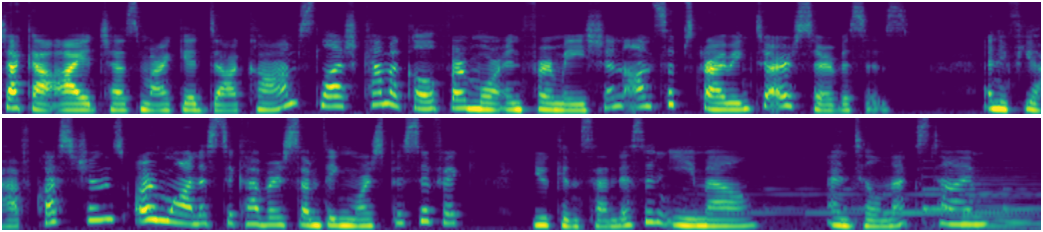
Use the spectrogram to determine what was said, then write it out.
Check out ihsmarkit.com slash chemical for more information on subscribing to our services. And if you have questions or want us to cover something more specific, you can send us an email. Until next time.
